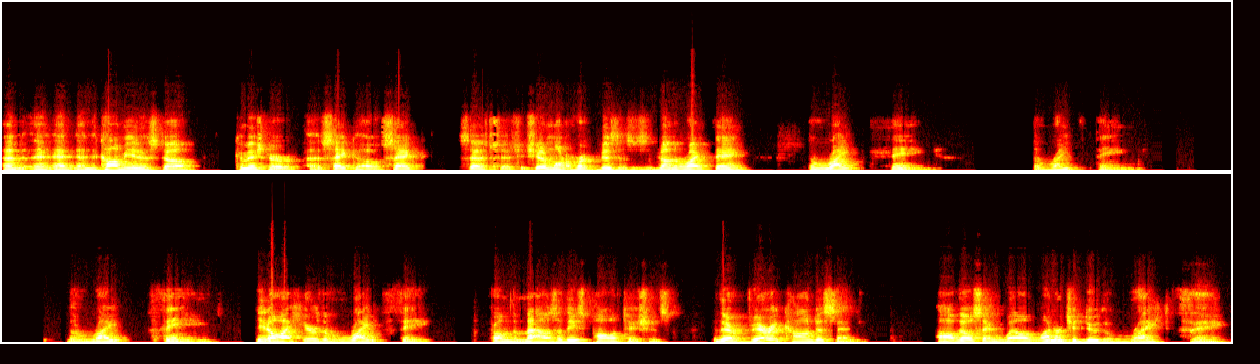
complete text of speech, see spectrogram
and, and, and the communist uh, commissioner, uh, Saco, Sek, says she, she doesn't want to hurt businesses who've done the right thing. The right thing, the right thing, the right thing. You know, I hear the right thing from the mouths of these politicians. They're very condescending. Uh, they'll say, well, why don't you do the right thing?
